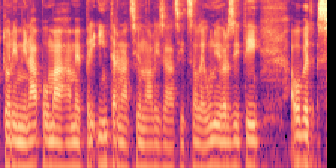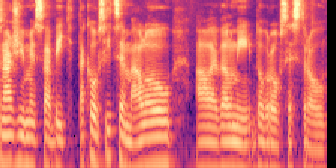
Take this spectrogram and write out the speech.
ktorými napomáhame pri internacionalizácii celej univerzity a vôbec snažíme sa byť takou síce malou, ale veľmi dobrou sestrou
